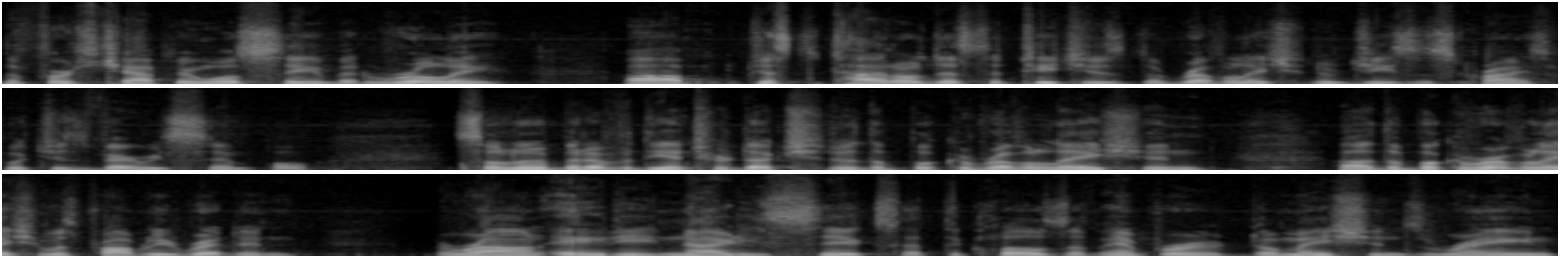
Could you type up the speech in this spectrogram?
the first chapter, and we'll see. But really, uh, just the title of this that teaches the revelation of Jesus Christ, which is very simple. So, a little bit of the introduction of the book of Revelation. Uh, the book of Revelation was probably written around AD 96 at the close of Emperor Domitian's reign.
